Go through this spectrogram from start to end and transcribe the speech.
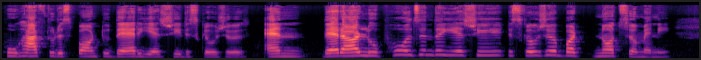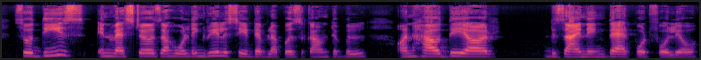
who have to respond to their ESG disclosures. And there are loopholes in the ESG disclosure, but not so many. So these investors are holding real estate developers accountable on how they are designing their portfolio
